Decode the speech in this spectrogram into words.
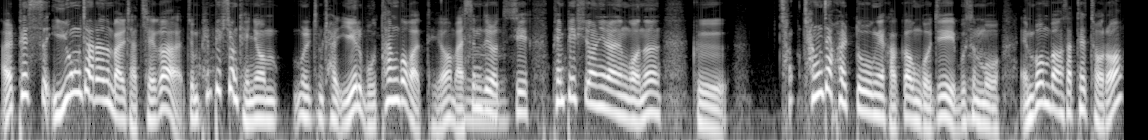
알페스 이용자라는 말 자체가 좀 팬픽션 개념을 좀 잘 이해를 못한 것 같아요. 말씀드렸듯이 음. 팬픽션이라는 거는 그 창작 활동에 가까운 거지 무슨 뭐 엠번방 사태처럼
